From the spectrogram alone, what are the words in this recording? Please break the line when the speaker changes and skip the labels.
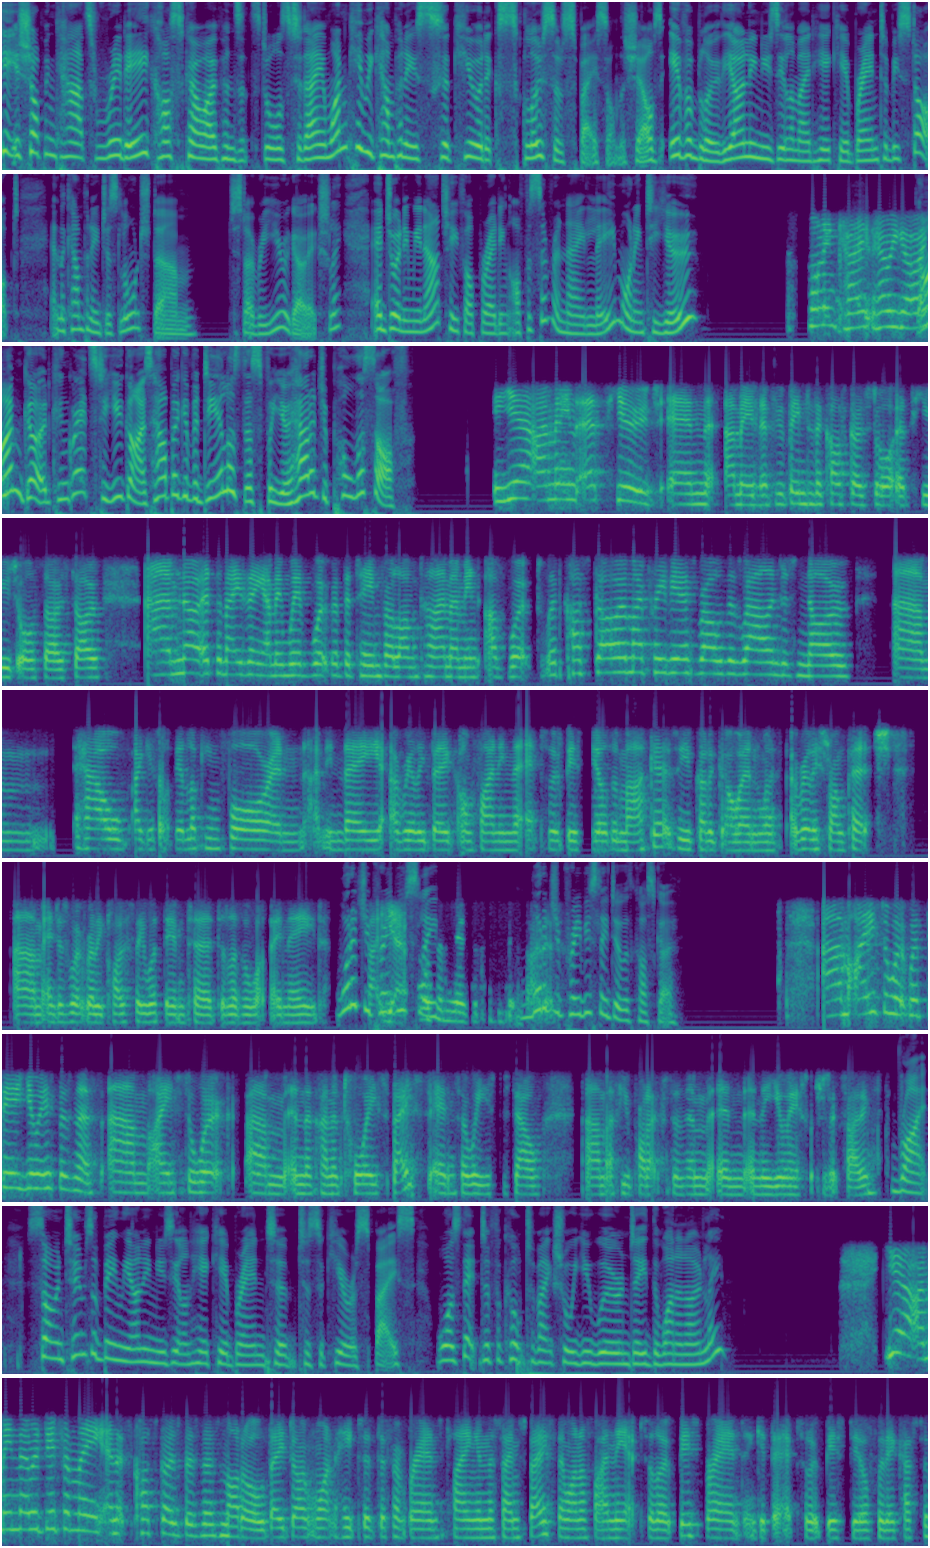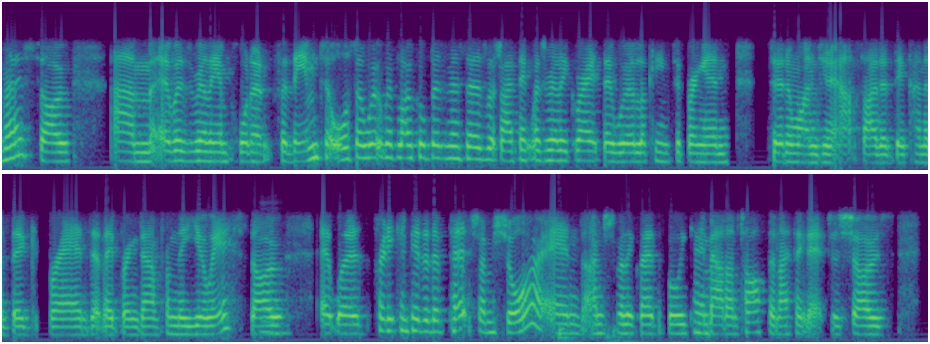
get your shopping carts ready. Costco opens its doors today, and one Kiwi company has secured exclusive space on the shelves. Everblue, the only New Zealand made hair care brand to be stocked. And the company just launched um, just over a year ago, actually. And joining me now, Chief Operating Officer Renee Lee. Morning to you.
Morning, Kate. How are you going?
I'm good. Congrats to you guys. How big of a deal is this for you? How did you pull this off?
Yeah, I mean, it's huge. And I mean, if you've been to the Costco store, it's huge also. So, um, no, it's amazing. I mean, we've worked with the team for a long time. I mean, I've worked with Costco in my previous roles as well and just know um, how, I guess, what they're looking for. And I mean, they are really big on finding the absolute best deals in market. So you've got to go in with a really strong pitch. Um, and just work really closely with them to deliver what they need.
What did you
But,
previously?
yeah,
what did you previously do with Costco?
Um, I used to work with their US business. Um, I used to work um, in the kind of toy space, and so we used to sell um, a few products to them in, in the US, which was exciting.
Right. So, in terms of being the only New Zealand hair care brand to, to secure a space, was that difficult to make sure you were indeed the one and only?
Yeah, I mean, they were definitely, and it's Costco's business model. They don't want heaps of different brands playing in the same space. They want to find the absolute best brand and get the absolute best deal for their customers. So um, it was really important for them to also work with local businesses, which I think was really great. They were looking to bring in certain ones, you know, outside of their kind of big brands that they bring down from the US. So
Mm.
it was pretty competitive pitch, I'm sure, and I'm just really glad that we came out on top. And I think that just shows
